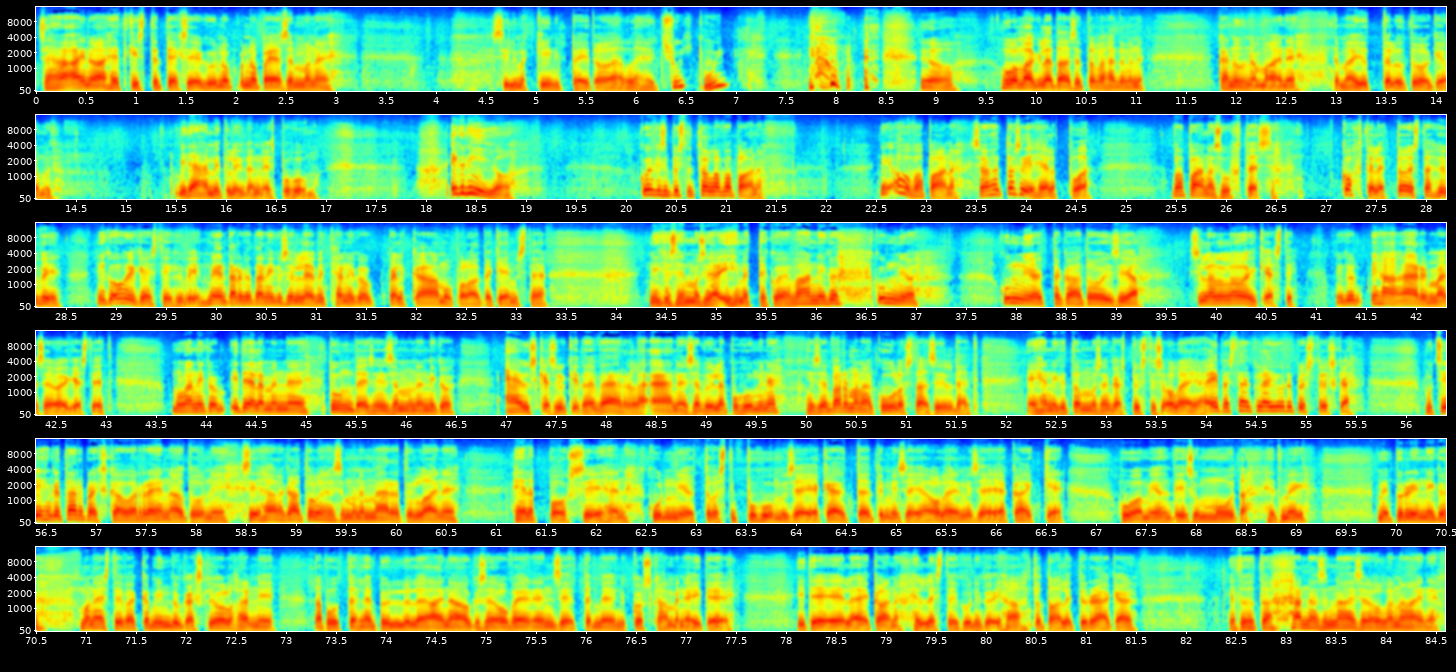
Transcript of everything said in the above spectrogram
sehän on ainoa hetki sitten, tiedätkö, joku nopea semmonen silmä kiinni peito alle. Joo. Huomaa kyllä taas, että on vähän tämmönen kanunamainen tämä juttelutuokio, mutta mitähän me tulin tänne edes puhumaan? Eikö niin joo? Kuinka sä pystyt olla vapaana? Niin on vapaana. Se on tosi helppoa. Vapaana suhteessa. Kohtele toista hyvin, niin kuin oikeasti hyvin. Me en tarkoita niin kuin silleen mitään niin kuin pelkkää aamupalaa tekemistä ja niin semmoisia ihmettekoja, vaan niin kunnio, kunnioittakaa toisia sillä lailla oikeasti. Niin ihan äärimmäisen oikeasti. Et mulla niin itsellä menee tunteisiin semmoinen niin äyskäsykin tai väärällä äänensävyllä puhuminen. Ja se varmana kuulostaa siltä, että eihän niin tommosen kanssa pystyisi olemaan. Ja eipä sitä kyllä juuri pystyiskään. Mutta siihen kun tarpeeksi kauan reenautuu, niin siihen alkaa tulla semmoinen määrätynlainen helppous siihen kunnioittavasti puhumiseen ja käyttäytymiseen ja olemiseen ja kaikkeen huomiointiin sun muuta. Et me, me pyrin niin monesti vaikka Mintun kanssa ollaan, niin taputtelen pyllylle aina auki se oven ensin, että me ei nyt koskaan mene itse itse elää ekana, ellei sitten joku niin ihan totaali tyrää käy ja tuota, annan sen naisen olla nainen,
